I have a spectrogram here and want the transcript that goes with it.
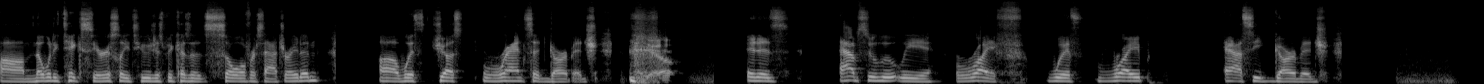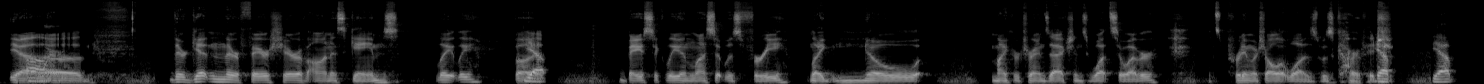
um, nobody takes seriously too, just because it's so oversaturated uh, with just rancid garbage. Yeah. It is absolutely rife with ripe, assy garbage. Yeah, Uh, uh, they're getting their fair share of honest games lately, but basically, unless it was free, like no microtransactions whatsoever, that's pretty much all it was was garbage. Yep. Yep.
